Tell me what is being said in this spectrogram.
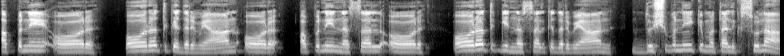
اپنے اور عورت کے درمیان اور اپنی نسل اور عورت کی نسل کے درمیان دشمنی کے متعلق سنا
